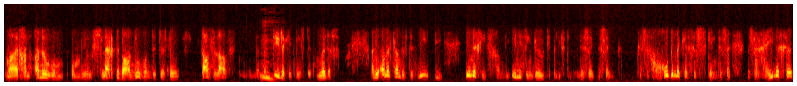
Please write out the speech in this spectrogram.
maar ek gaan aanhou om om jou sleg te behandel want dit is nou tough love. Mm. Natuurlik het mens dit nodig. Aan die ander kant is dit nie die enigiets gaan die anything go tipe liefde. Dis 'n dis 'n dis 'n goddelike geskenk. Dis 'n dis 'n heilige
